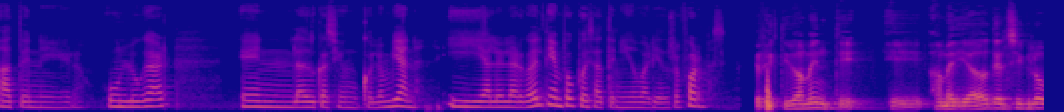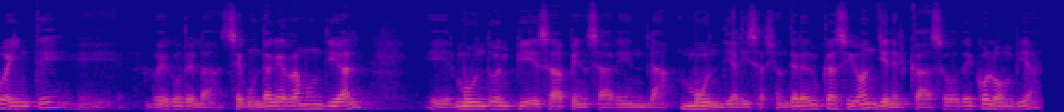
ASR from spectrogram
a tener un lugar en la educación colombiana y a lo largo del tiempo pues ha tenido varias reformas. Efectivamente, eh, a mediados del siglo XX, eh, luego de la Segunda Guerra Mundial, el mundo empieza a pensar en la mundialización de la educación y en el caso de Colombia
